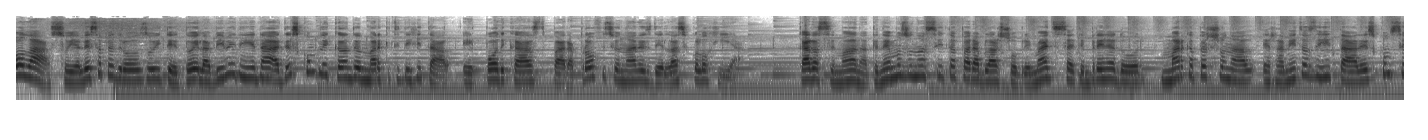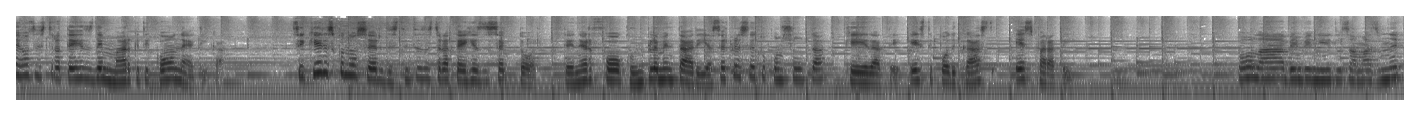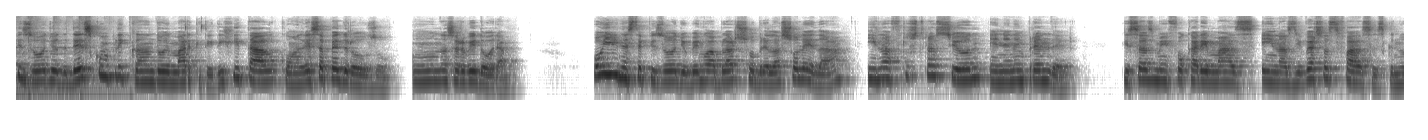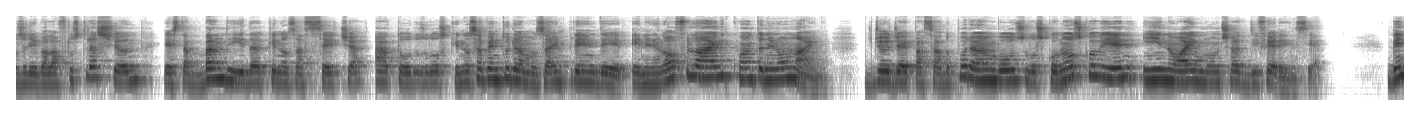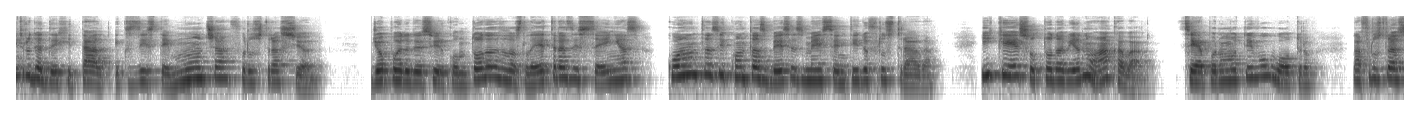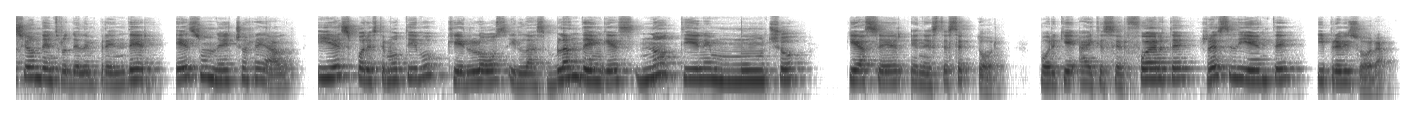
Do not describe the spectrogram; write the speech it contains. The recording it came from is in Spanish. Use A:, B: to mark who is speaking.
A: Olá, sou Alessa Pedroso e te dou a bem-vinda a Descomplicando o Marketing Digital, o podcast para profissionais de la. Cada semana temos uma cita para falar sobre mindset empreendedor, marca personal, ferramentas digitais, conselhos e estratégias de marketing com ética. Se queres conhecer distintas estratégias de sector, ter foco, implementar e fazer crescer tu consulta, quédate. Este podcast é para ti. Olá, bem-vindos a mais um episódio de Descomplicando o Marketing Digital com Alessa Pedroso, uma servidora. Hoje, neste episódio, vengo a falar sobre a soledad e a frustração em empreender. Quizás me enfocaré mais em las diversas fases que nos levam à frustração, esta bandida que nos acecha a todos os que nos aventuramos a empreender em el offline quanto en el online. Eu já he passado por ambos, los conozco bem e não há muita diferença. Dentro do digital existe muita frustração. Eu posso dizer com todas as letras e senhas quantas e quantas vezes me he sentido frustrada e que isso todavia não ha acabado, seja por um motivo ou outro. A frustração dentro do empreender é um hecho real e é por este motivo que los e las blandengues não têm muito que fazer en este sector, porque hay que ser fuerte, resiliente y previsora.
